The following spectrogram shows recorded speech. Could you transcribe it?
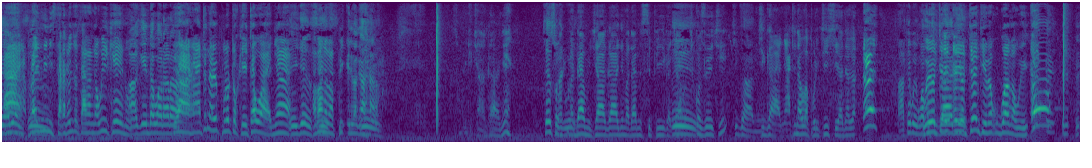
yali Ah, azze. prime minister kati oyinza osanga nga wiiki eno agenda walala Ah, ate nayo pulotoka etawaanya Eh, yes, abaana yes. bapi eribaga Eh. ekyo kyaganye kyesonyiwe madamu kyaganye madamu sipiika Eh. kikoze eki kiganye ate nabo bapolitisian ate bwe ngwa eyo mukiganye tenti ebakugwanga we. Eh. Eh, eh,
